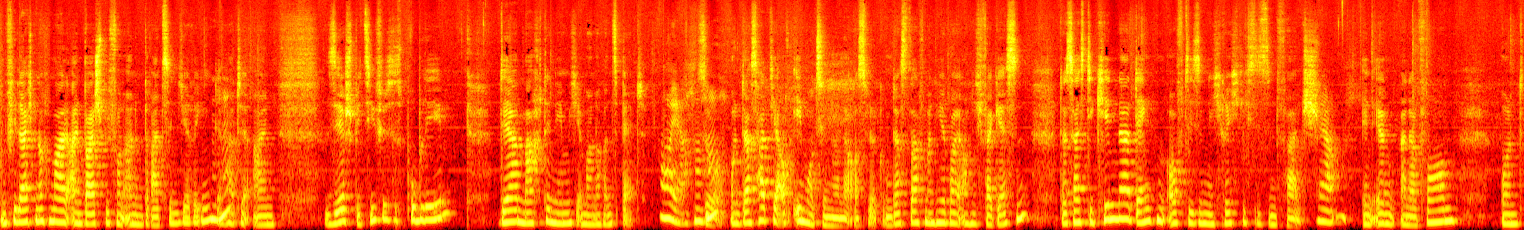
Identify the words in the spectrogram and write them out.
Und vielleicht noch mal ein Beispiel von einem 13-Jährigen, mhm. der hatte ein sehr spezifisches Problem. Der machte nämlich immer noch ins Bett. Oh ja. Mhm. So, und das hat ja auch emotionale Auswirkungen. Das darf man hierbei auch nicht vergessen. Das heißt, die Kinder denken oft, sie sind nicht richtig, sie sind falsch. Ja. In irgendeiner Form. Und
